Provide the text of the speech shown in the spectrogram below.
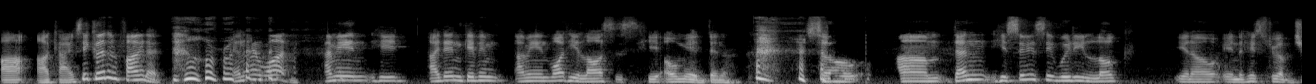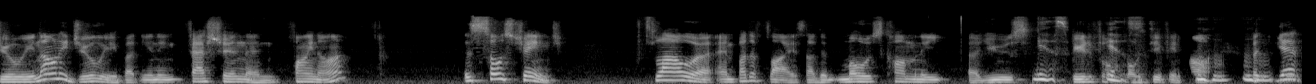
archives. He couldn't find it. right. And I won. I mean, he. I didn't give him. I mean, what he lost is he owed me a dinner. so um, then he seriously really looked you know, in the history of jewelry, not only jewelry, but in fashion and fine art. It's so strange. Flower and butterflies are the most commonly uh, used yes. beautiful yes. motif in art. Mm-hmm, mm-hmm. But yet,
